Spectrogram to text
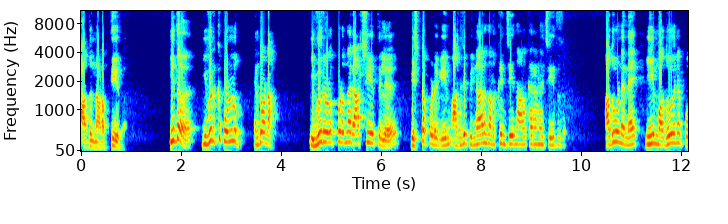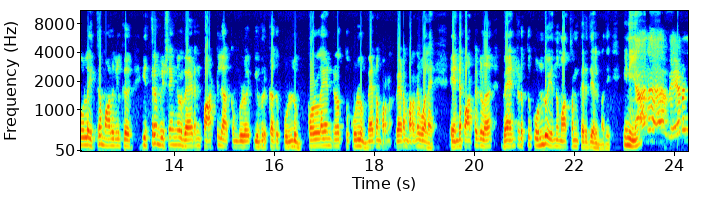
അത് നടത്തിയത്. ഇത് ഇവർക്ക് പൊള്ളും. എന്തുകൊണ്ടാ? ഇവരുൾപ്പെടുന്ന രാഷ്ട്രീയത്തിൽ ഇഷ്ടപ്പെടുകയും അതിന് പിന്നാലെ നടക്കുകയും ചെയ്യുന്ന ആൾക്കാരാണ് ചെയ്തത്. അതുകൊണ്ട് തന്നെ ഈ മധുവിനെ പോലുള്ള ഇത്തരം ആളുകൾക്ക് ഇത്തരം വിഷയങ്ങൾ വേടൻ പാട്ടിലാക്കുമ്പോൾ ഇവർക്കത് കൊള്ളും. കൊള്ളേണ്ടടത്ത് കൊള്ളും. വേദം പറഞ്ഞ വേടം പറഞ്ഞ പോലെ എന്റെ പാട്ടുകൾ വേണ്ടടുത്ത് കൊണ്ടു എന്ന് മാത്രം കരുതിയാൽ മതി. ഇനി വേടൻ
